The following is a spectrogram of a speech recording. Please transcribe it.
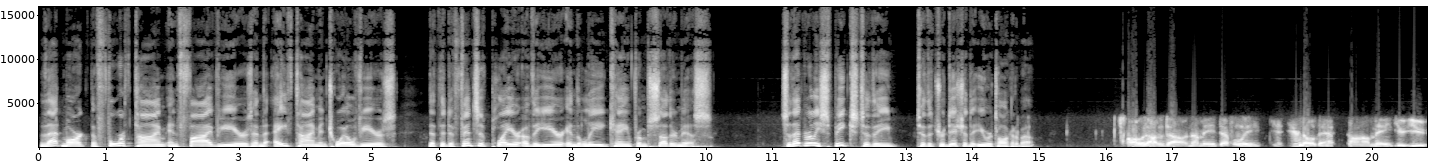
that marked the fourth time in five years and the eighth time in 12 years that the Defensive Player of the Year in the league came from Southern Miss. So that really speaks to the to the tradition that you were talking about. Oh, without a doubt. And I mean, definitely, you, you know that. Uh, I mean, you you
